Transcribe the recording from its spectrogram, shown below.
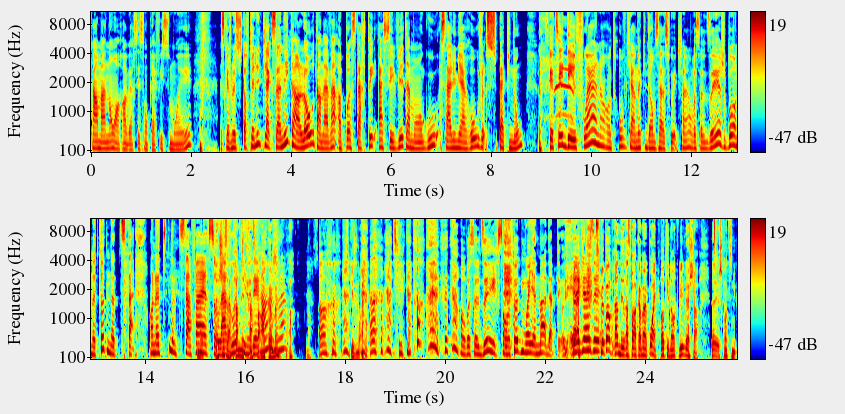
Quand Manon a renversé son café sous moi? Est-ce que je me suis retenu de klaxonner quand l'autre en avant a pas starté assez vite à mon goût sa lumière rouge sur Papineau? Parce que, tu sais, des fois, là, on trouve qu'il y en a qui dorment la Switch, hein, on va se le dire. Je sais pas, on a toute notre petite, on a toute notre petite affaire Mais sur la route qui nous dérange. Ah, non, excuse-moi. On va se le dire, ils sont tous moyennement adaptés. OK. Donc là, tu peux pas prendre des transports en commun, point. OK, donc vive le char. Euh, je continue.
